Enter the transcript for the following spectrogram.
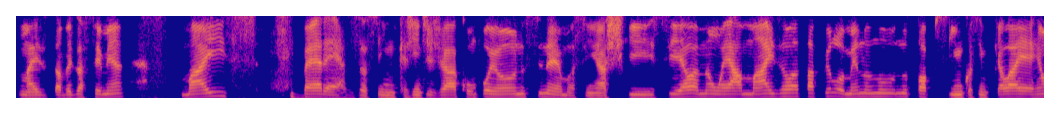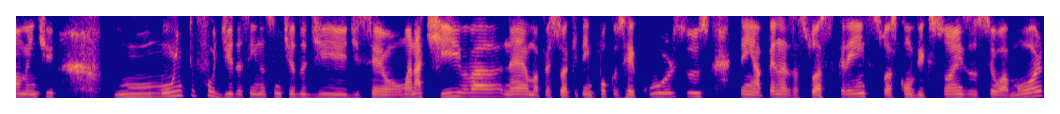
mas talvez a fêmea mais badass, assim, que a gente já acompanhou no cinema, assim, acho que se ela não é a mais, ela tá pelo menos no, no top 5, assim, porque ela é realmente muito fodida, assim, no sentido de, de ser uma nativa, né, uma pessoa que tem poucos recursos, tem apenas as suas crenças, suas convicções, o seu amor,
